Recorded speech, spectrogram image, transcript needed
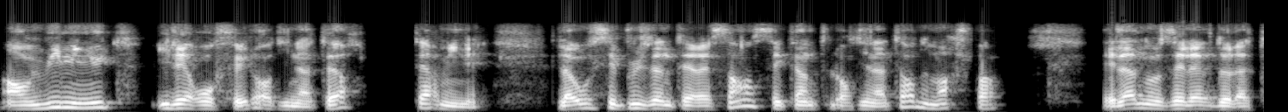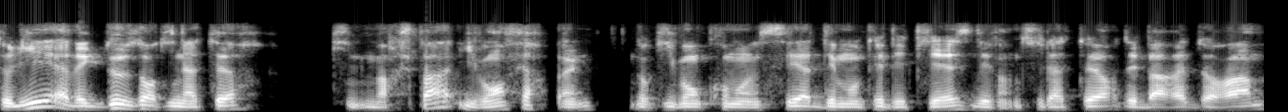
En huit minutes, il est refait l'ordinateur terminé. Là où c'est plus intéressant, c'est quand l'ordinateur ne marche pas. Et là, nos élèves de l'atelier, avec deux ordinateurs qui ne marchent pas, ils vont en faire un. Donc, ils vont commencer à démonter des pièces, des ventilateurs, des barrettes de RAM,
